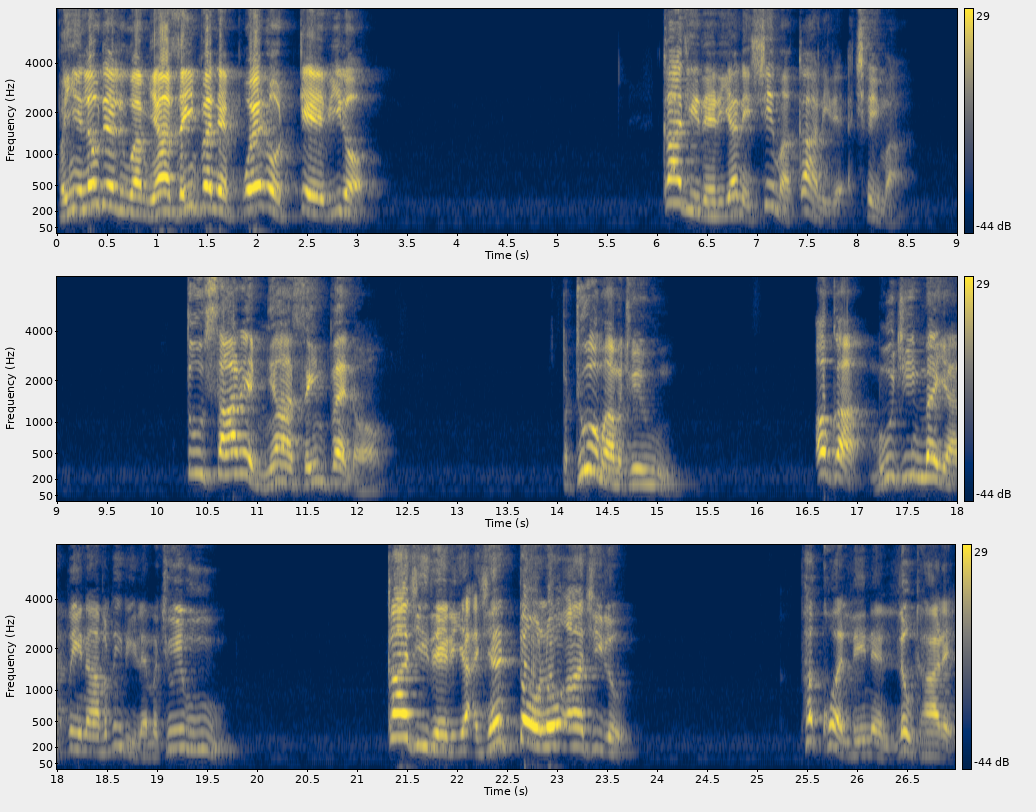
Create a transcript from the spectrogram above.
ဘယင်လောက်တဲ့လူကမြာစိမ့်ဘက်နဲ့ပွဲတော်တည်ပြီးတော့ကကြီးတယ်တွေကနေရှေ့မှာကနေတဲ့အချိန်မှာသူစားတဲ့မြာစိမ့်ဘက်နော်ဘဒုမှမကြွေးဘူးအောက်ကမူကြီးမက်ရသေနာပတိတွေလည်းမကြွေးဘူးကားကြီးတွေကအရန်တော်လုံးအားကြီးလို့ ဖက်ခွက်လေးနဲ့လှုပ်ထားတဲ့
